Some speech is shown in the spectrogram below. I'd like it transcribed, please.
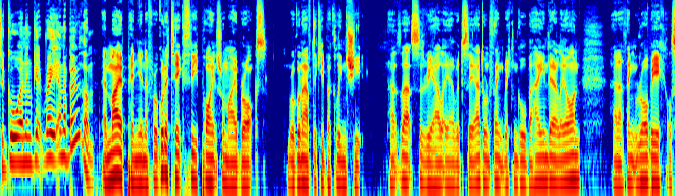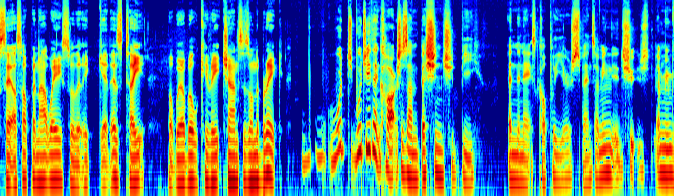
to go in and get right in about them. In my opinion, if we're going to take three points from Ibrox, we're going to have to keep a clean sheet. That's that's the reality. I would say. I don't think we can go behind early on, and I think Robbie will set us up in that way so that it, it is tight, but we will create chances on the break. What What do you think Hearts' ambition should be in the next couple of years, Spence? I mean, should, I mean,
